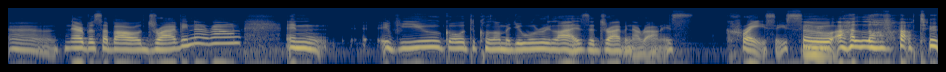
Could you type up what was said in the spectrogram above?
uh, nervous about driving around. And if you go to Colombia, you will realize that driving around is crazy. So I love how to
